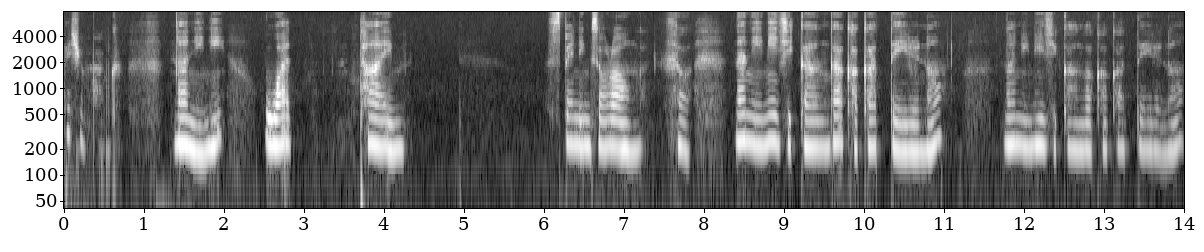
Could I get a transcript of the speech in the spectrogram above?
question mark 何に what time spending so long 何に時間がかかっているの何に時間がかかっているの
